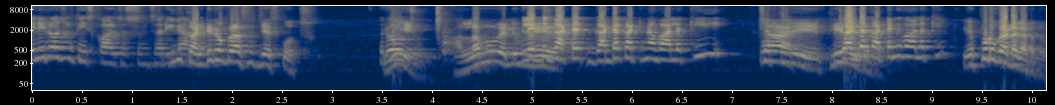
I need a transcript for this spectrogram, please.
ఎన్ని రోజులు తీసుకోవాల్సి వస్తుంది సార్ ఇది కంటిన్యూ ప్రాసెస్ చేసుకోవచ్చు. రోజు? అల్లము వెళ్ళి గడ్డ కట్టిన వాళ్ళకి గడ్డ. కట్టని వాళ్ళకి? ఎప్పుడు గడ్డ కట్టదు.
